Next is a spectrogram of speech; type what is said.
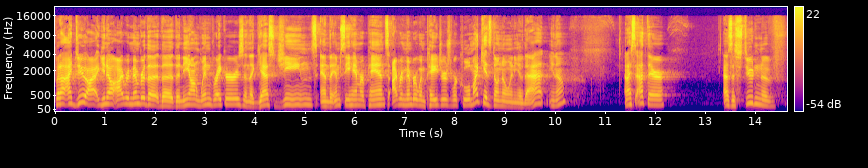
But I do, I, you know, I remember the, the, the neon windbreakers and the Guess jeans and the MC Hammer pants. I remember when pagers were cool. My kids don't know any of that, you know? And I sat there as a student of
